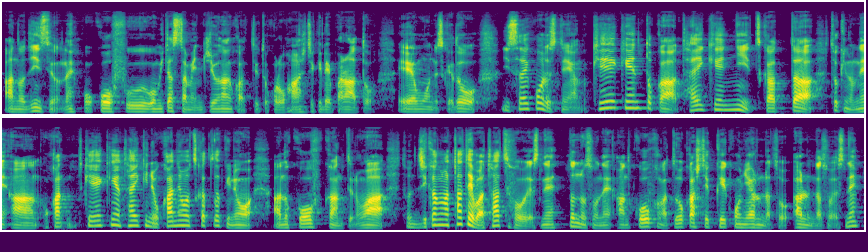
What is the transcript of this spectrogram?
あの、人生のね、こう幸福を満たすために重要なのかっていうところをお話しできればなと、え、思うんですけど、実際こうですね、あの、経験とか体験に使った時のね、あの経験や体験にお金を使った時の、あの、幸福感っていうのは、その時間が経てば経つほどですね、どんどんそのね、あの幸福感が増加していく傾向にあるんだと、あるんだそうですね。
